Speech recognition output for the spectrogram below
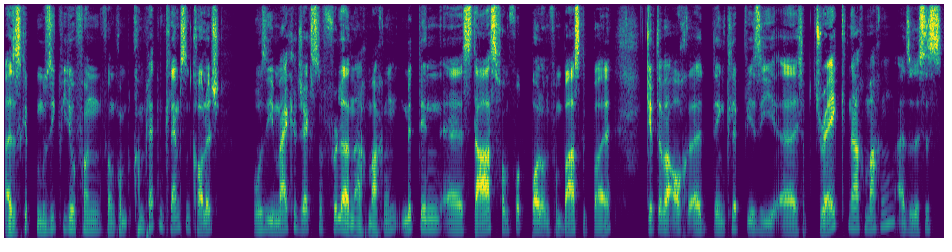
Also es gibt ein Musikvideo von, von kom kompletten Clemson College wo sie Michael Jackson Thriller nachmachen mit den äh, Stars vom Football und vom Basketball. Gibt aber auch äh, den Clip, wie sie, äh, ich glaube, Drake nachmachen. Also das ist,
